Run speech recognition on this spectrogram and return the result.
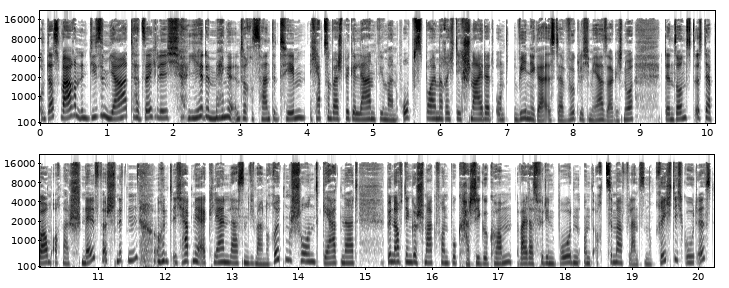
Und das waren in diesem Jahr tatsächlich jede Menge interessante Themen. Ich habe zum Beispiel gelernt, wie man Obstbäume richtig schneidet und weniger ist da wirklich mehr, sage ich nur. Denn sonst ist der Baum auch mal schnell verschnitten. Und ich habe mir erklären lassen, wie man rückenschonend gärtnert. Bin auf den Geschmack von Bokashi gekommen, weil das für den Boden und auch Zimmerpflanzen richtig gut ist.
